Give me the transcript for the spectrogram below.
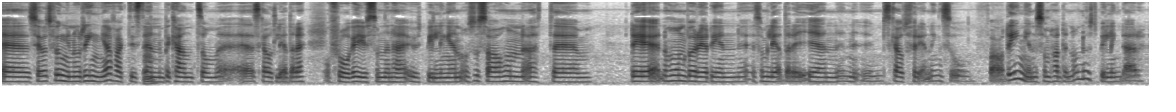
Eh, så jag var tvungen att ringa faktiskt en bekant som är scoutledare och fråga just om den här utbildningen. Och så sa hon att eh, det, när hon började in, som ledare i en, en scoutförening så var det ingen som hade någon utbildning där.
